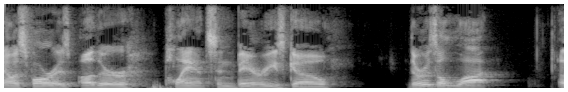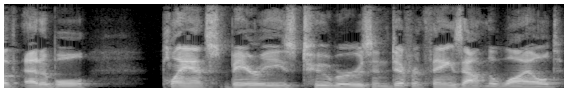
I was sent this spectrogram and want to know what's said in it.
Now, as far as other plants and berries go, there is a lot of edible plants, berries, tubers, and different things out in the wild.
